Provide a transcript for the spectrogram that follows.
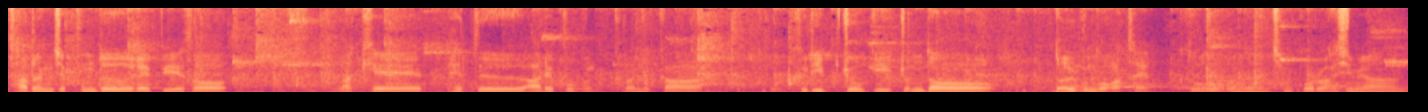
다른 제품들에 비해서 라켓 헤드 아랫부분 그러니까 그 그립 쪽이 좀 더 넓은 것 같아요. 그 부분은 참고를 하시면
